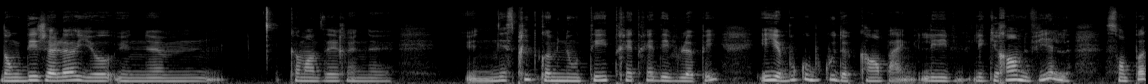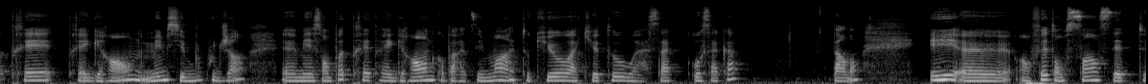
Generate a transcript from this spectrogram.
Donc déjà là, il y a une, euh, comment dire, une, esprit de communauté très très développé et il y a beaucoup beaucoup de campagnes. Les, les grandes villes sont pas très très grandes, même s'il y a beaucoup de gens, euh, mais elles sont pas très très grandes comparativement à Tokyo, à Kyoto ou à Osaka. Pardon. Et en fait, on sent cette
